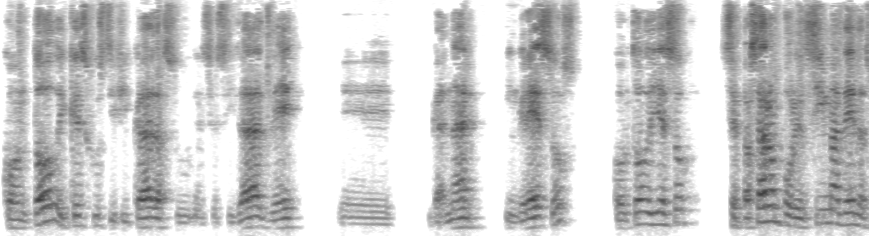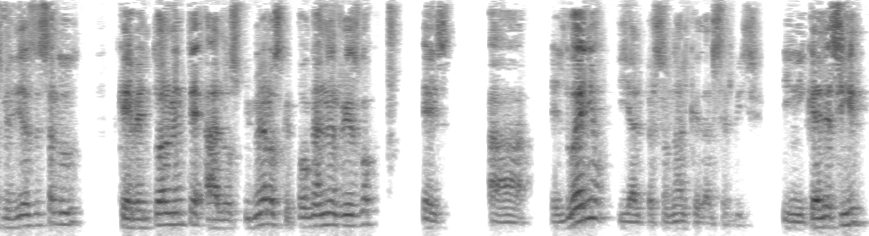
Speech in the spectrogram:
con todo y que es justificada su necesidad de eh, ganar ingresos, con todo y eso, se pasaron por encima de las medidas de salud que eventualmente a los primeros que pongan en riesgo es a el dueño y al personal que da el servicio. Y ni qué decir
